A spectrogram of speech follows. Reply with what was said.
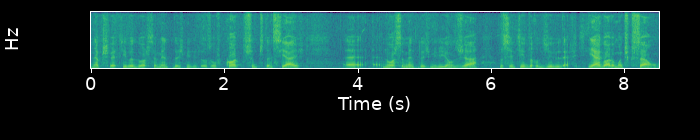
na perspectiva do orçamento de 2012. Houve cortes substanciais uh, no orçamento de 2011 já, no sentido de reduzir o déficit. E há agora uma discussão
